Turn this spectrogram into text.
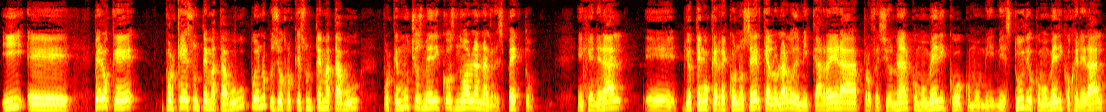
y eh, pero que, ¿por qué es un tema tabú? Bueno, pues yo creo que es un tema tabú porque muchos médicos no hablan al respecto. En general, eh, yo tengo que reconocer que a lo largo de mi carrera profesional como médico, como mi, estudio como médico general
